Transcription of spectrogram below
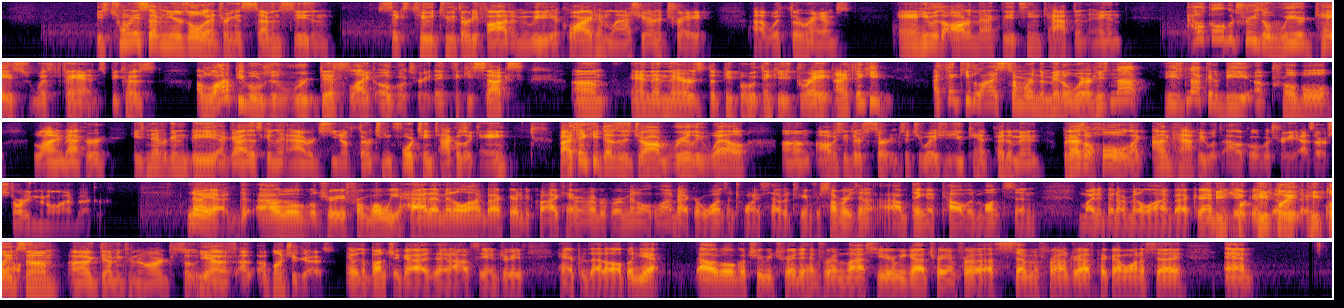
He's 27 years old, entering his seventh season, 6'2", 235. I mean, we acquired him last year in a trade uh, with the Rams, and he was automatically a team captain. And Alec Ogletree is a weird case with fans because a lot of people just re- dislike Ogletree. They think he sucks. Um, and then there's the people who think he's great. And I think he, I think he lies somewhere in the middle where he's not, he's not going to be a Pro Bowl linebacker. He's never going to be a guy that's going to average, you know, 13, 14 tackles a game. But I think he does his job really well. Um, obviously, there's certain situations you can't put him in. But as a whole, like I'm happy with Alec Ogletree as our starting middle linebacker. No, yeah, Alec Ogletree. From what we had at middle linebacker, to be quite, I can't remember who our middle linebacker was in 2017. For some reason, I'm thinking Calvin Munson might have been our middle linebacker. And he, BJ pl- he played. He well. played some. Uh, Devin Kennard. So yeah, a, a, bunch of guys. It was a bunch of guys, and obviously injuries hampered that all. But yeah, Alec Ogletree. We traded him for him last year. We got traded him for a, a seventh round draft pick, I want to say, and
